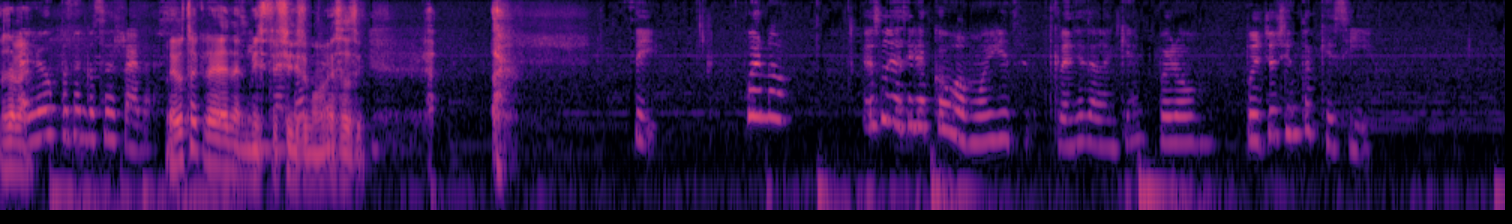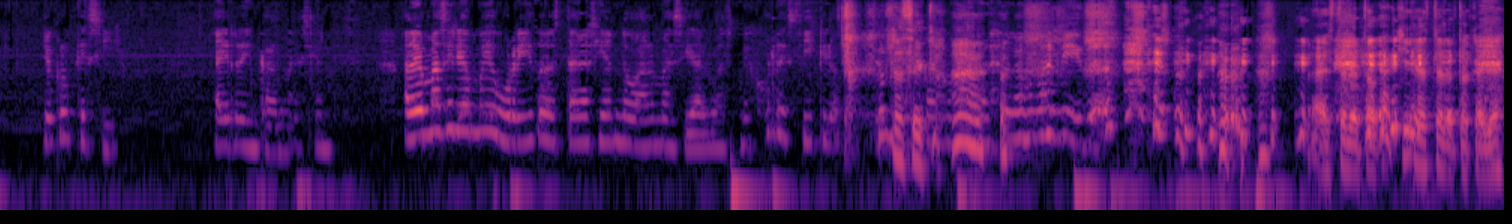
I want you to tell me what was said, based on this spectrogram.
O sea, luego pasan cosas raras. me gusta creer en el Sí, misticismo, eso sí. Sí. Bueno, eso ya sería como muy creencias de alguien, pero pues yo siento que sí. Yo creo que sí. Hay reencarnaciones. Además sería muy aburrido estar haciendo almas y almas. Mejor reciclo. Reciclo. Para la humanidad. A este le toca aquí, a este le toca allá.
